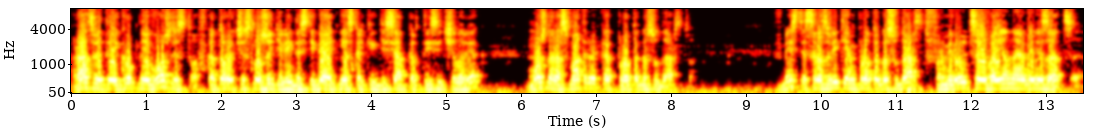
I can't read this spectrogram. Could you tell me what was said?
Развитые крупные вождества, в которых число жителей достигает нескольких десятков тысяч человек – можно рассматривать как протогосударство. Вместе с развитием протогосударств формируется и военная организация.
